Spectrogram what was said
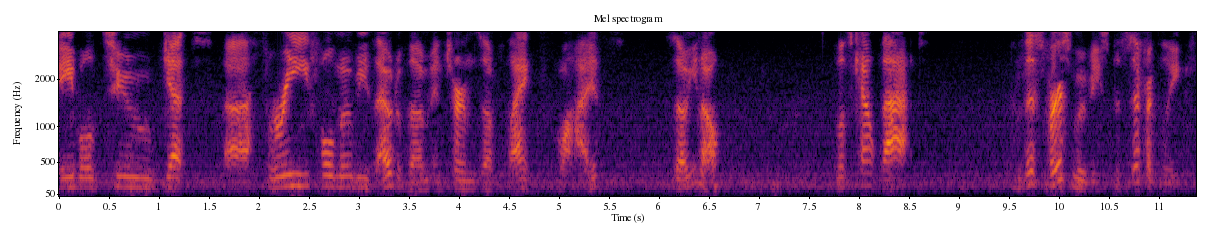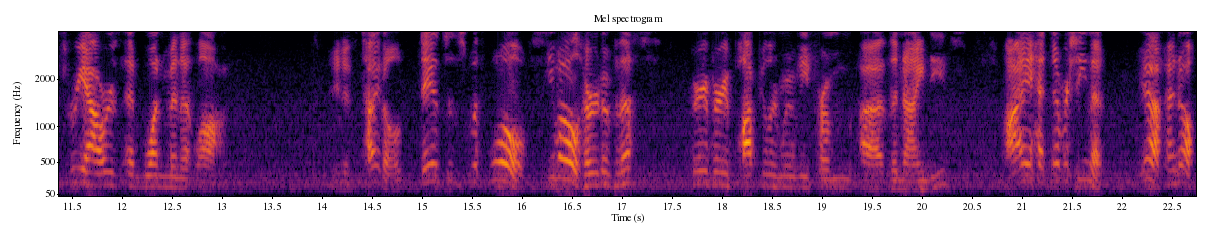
able to get uh, three full movies out of them in terms of length wise. So, you know, let's count that. This first movie specifically, three hours and one minute long. It is titled Dances with Wolves. You've all heard of this. Very, very popular movie from uh, the 90s. I had never seen it. Yeah, I know.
